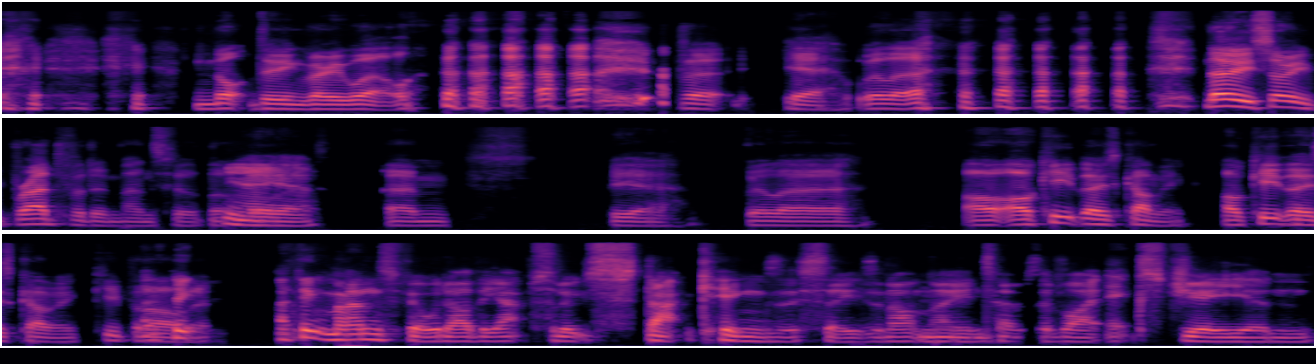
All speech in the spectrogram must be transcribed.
not doing very well, but yeah, we'll. Uh... no, sorry, Bradford and Mansfield. Not Yeah, yeah. Um, but yeah, we'll. Uh, I'll, I'll keep those coming. I'll keep those coming. Keep an eye I on it. I think Mansfield are the absolute stat kings this season, aren't they? In Mm. terms of like XG and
